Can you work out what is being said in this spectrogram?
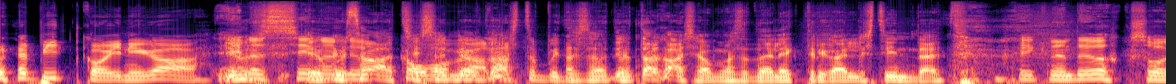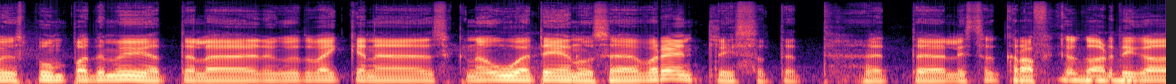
mõne Bitcoini ka. ja kui saad, siis on ju vastupidi, saad ju tagasi oma seda elektri kallist hinda, et. kõik nende õhkssoojuspumpade müüjatele nagu väikene siukene uue teenuse variant lihtsalt, et, et lihtsalt graafikakaardiga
